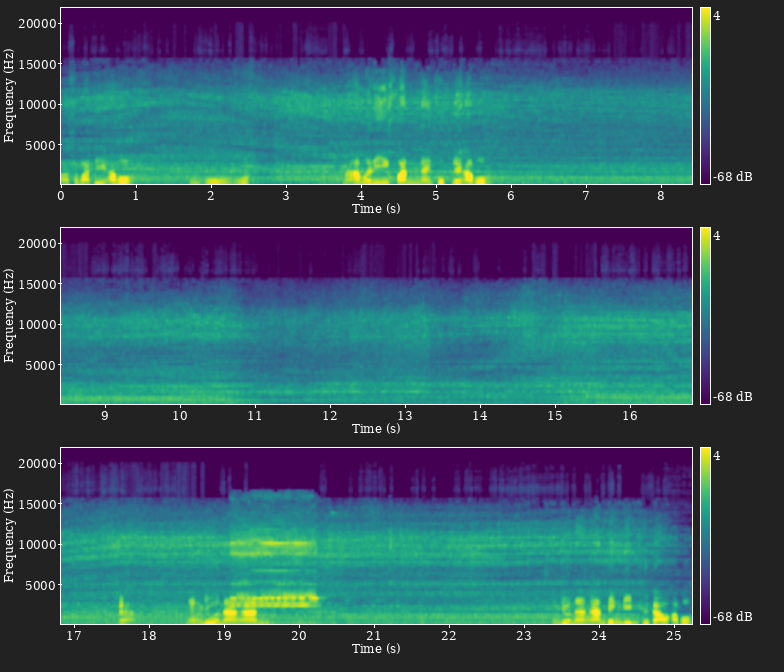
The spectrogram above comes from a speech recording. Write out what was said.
ก็สวัสดีครับผม โอ้โห มาเมื่อนี้ควันไงกรุบเลยครับผม ยังอยู่นางาน ยังอยู่นางานวิ่งดินคือเก่าครับผม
